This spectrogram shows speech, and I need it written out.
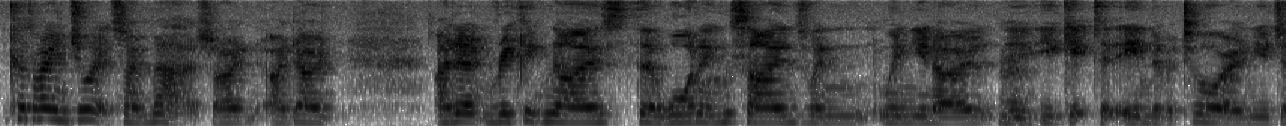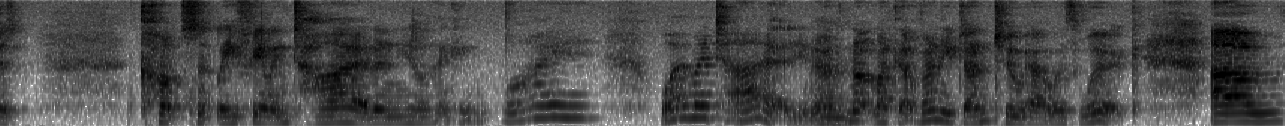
because I enjoy it so much I, I don't I don't recognize the warning signs when when you know you, Mm. you get to the end of a tour and you're just constantly feeling tired and you're thinking why why am I tired you know Mm. not like I've only done two hours work um,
